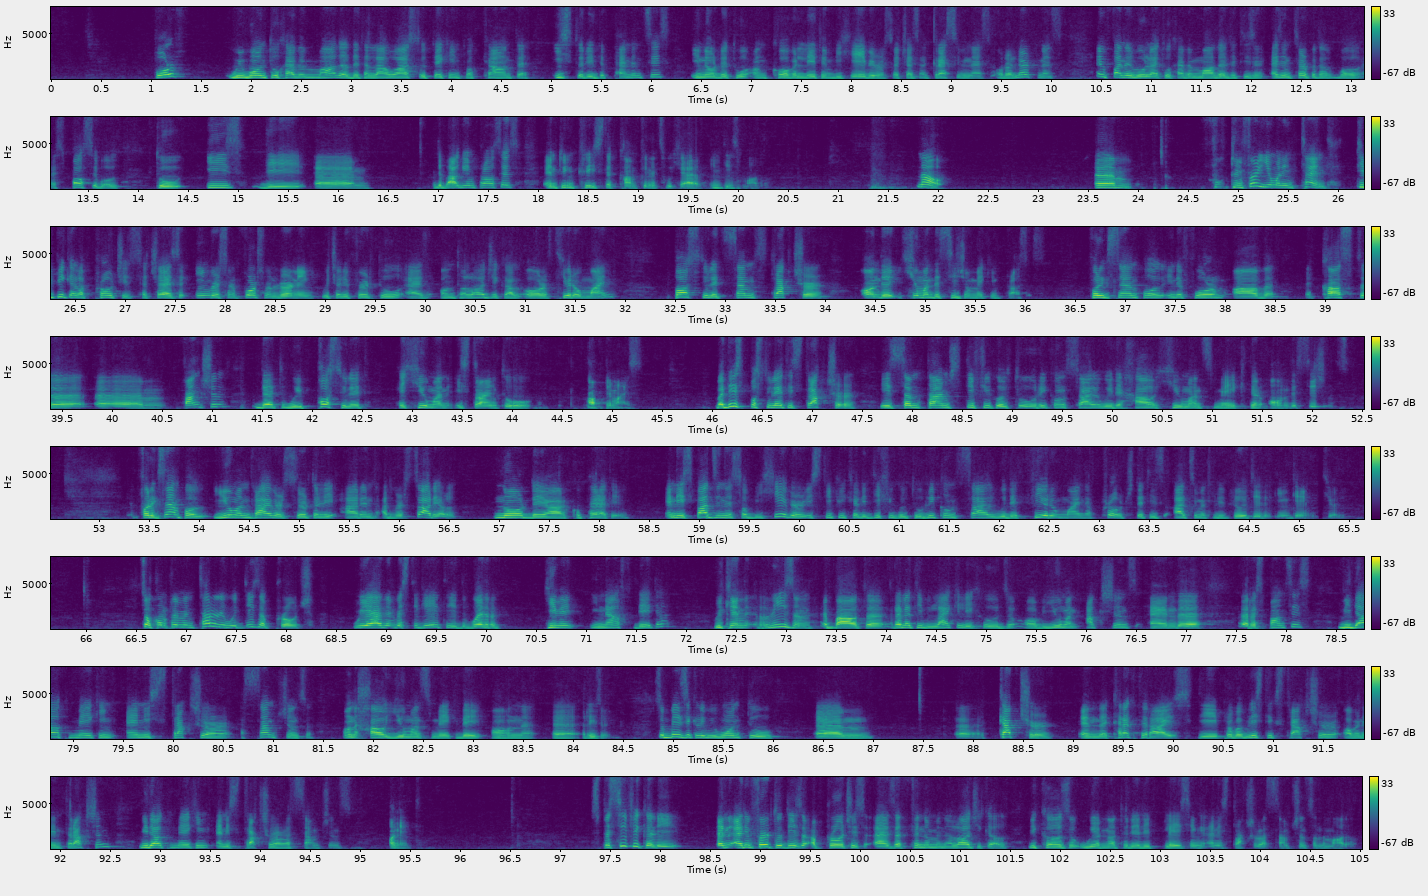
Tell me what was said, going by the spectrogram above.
Fourth, we want to have a model that allow us to take into account history dependencies in order to uncover latent behaviors such as aggressiveness or alertness. And finally, we would like to have a model that is as interpretable as possible to ease the um, debugging process and to increase the confidence we have in this model. Now, um, to infer human intent, typical approaches such as inverse reinforcement learning, which are referred to as ontological or theory of mind, postulate some structure on the human decision-making process. For example, in the form of a cost uh, um, function that we postulate a human is trying to optimize. But this postulated structure is sometimes difficult to reconcile with how humans make their own decisions. For example, human drivers certainly aren't adversarial, nor they are cooperative. And this fuzziness of behavior is typically difficult to reconcile with the theory of mind approach that is ultimately rooted in game theory. So complementarily with this approach, we have investigated whether given enough data, we can reason about uh, relative likelihoods of human actions and uh, responses without making any structural assumptions on how humans make their own uh, reasoning. So basically, we want to um, capture and characterize the probabilistic structure of an interaction without making any structural assumptions on it. Specifically, and I refer to these approaches as a phenomenological because we are not really placing any structural assumptions on the model.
